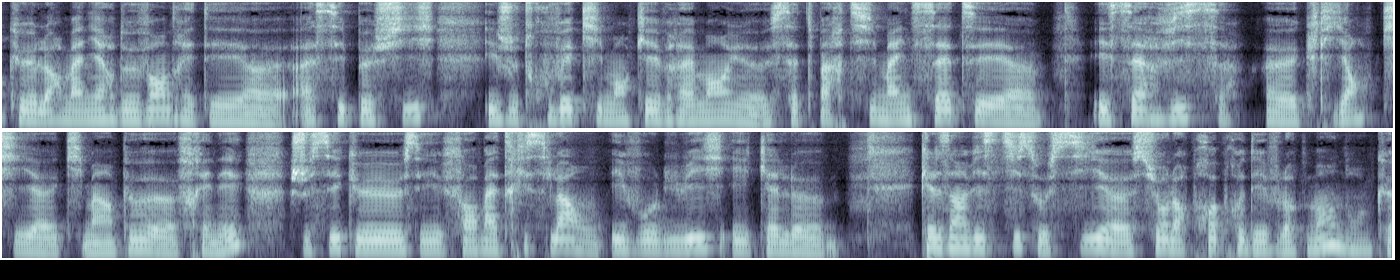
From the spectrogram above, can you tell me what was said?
que leur manière de vendre était euh, assez pushy et je trouvais qu'il manquait vraiment euh, cette partie mindset et, euh, et service client qui, qui m'a un peu freiné. Je sais que ces formatrices-là ont évolué et qu'elles qu'elles investissent aussi sur leur propre développement. Donc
